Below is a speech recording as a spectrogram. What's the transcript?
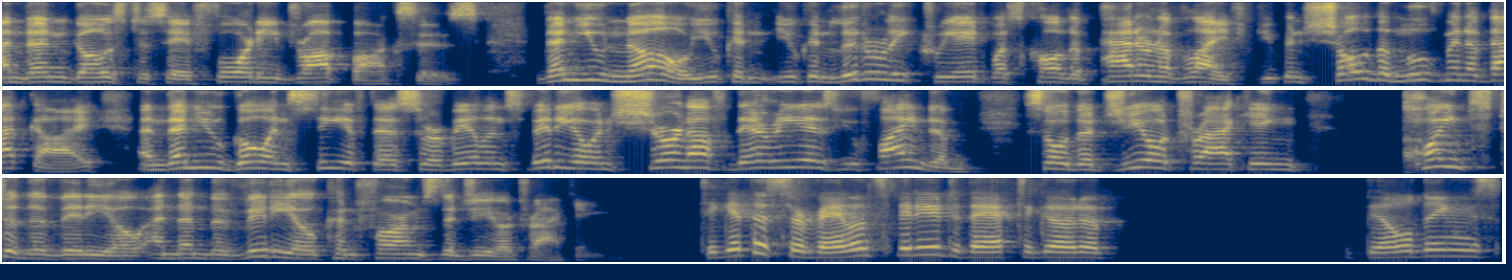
and then goes to say 40 drop boxes, then you know you can you can literally create what's called a pattern of life. You can show the movement of that guy, and then you go and see if there's surveillance video, and sure enough, there he is. You find him. So the geo tracking points to the video, and then the video confirms the geo-tracking. To get the surveillance video, do they have to go to buildings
